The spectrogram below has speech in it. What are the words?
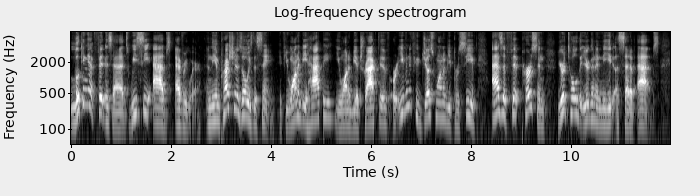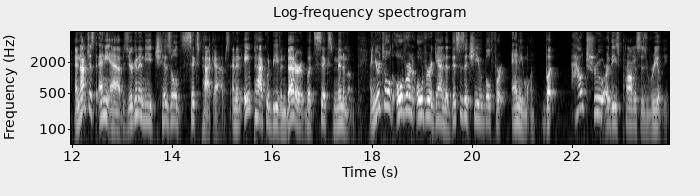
Looking at fitness ads, we see abs everywhere, and the impression is always the same. If you want to be happy, you want to be attractive, or even if you just want to be perceived as a fit person, you're told that you're going to need a set of abs. And not just any abs, you're going to need chiseled six pack abs. And an eight pack would be even better, but six minimum. And you're told over and over again that this is achievable for anyone. But how true are these promises really?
